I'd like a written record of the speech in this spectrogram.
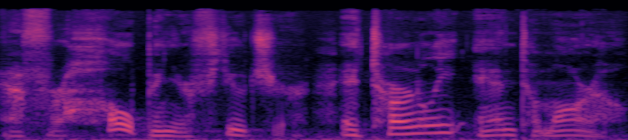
and for hope in your future, eternally and tomorrow.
